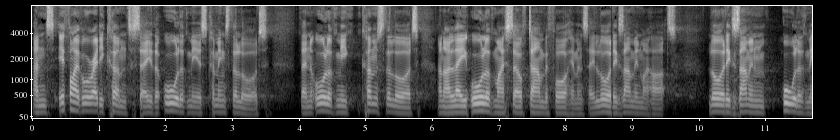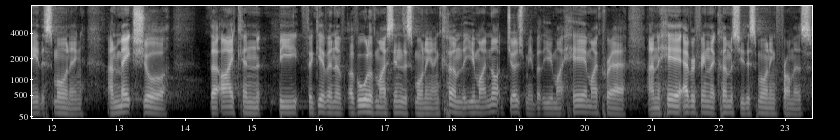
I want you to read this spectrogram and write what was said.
And if I've already come to say that all of me is coming to the Lord, then all of me comes to the Lord, and I lay all of myself down before Him and say, Lord, examine my heart. Lord, examine all of me this morning and make sure that I can be forgiven of, of all of my sins this morning and come that you might not judge me, but that you might hear my prayer and hear everything that comes to you this morning from us.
